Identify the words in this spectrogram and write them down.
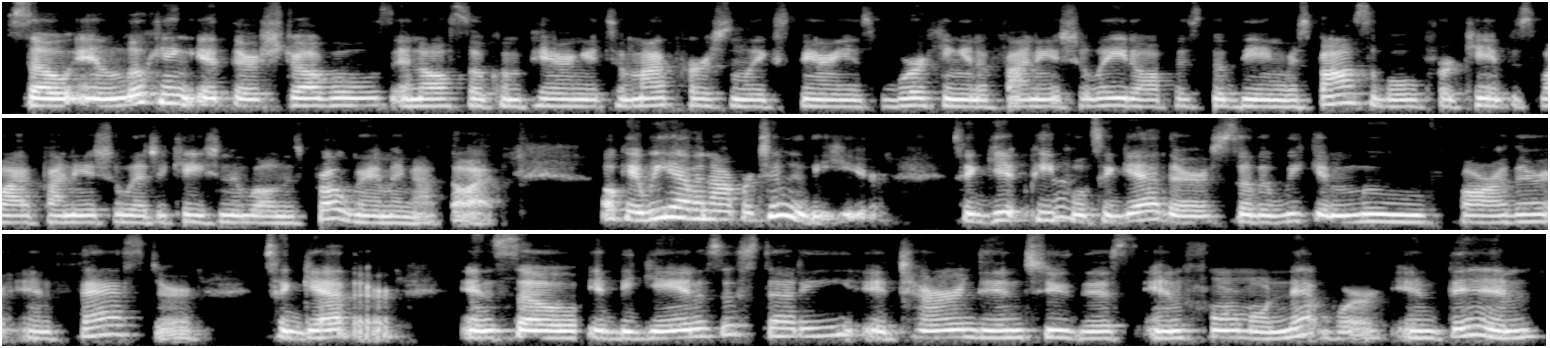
So, in looking at their struggles and also comparing it to my personal experience working in a financial aid office, but being responsible for campus wide financial education and wellness programming, I thought, okay, we have an opportunity here to get people together so that we can move farther and faster together. And so it began as a study, it turned into this informal network. And then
